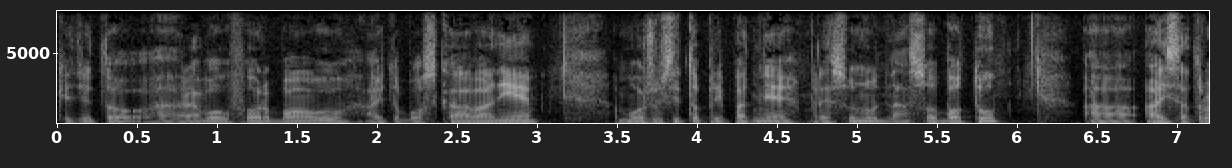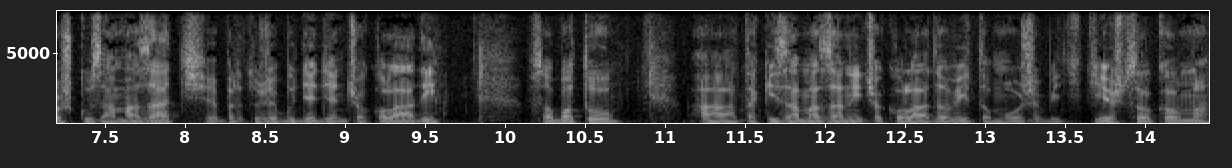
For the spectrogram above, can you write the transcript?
keď je to hravou formou, aj to boskávanie. Môžu si to prípadne presunúť na sobotu a aj sa trošku zamazať, pretože bude deň čokolády v sobotu a taký zamazaný čokoládový to môže byť tiež celkom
